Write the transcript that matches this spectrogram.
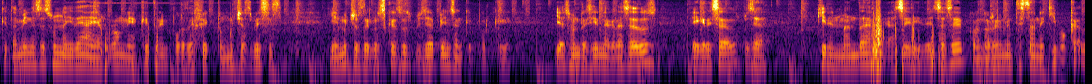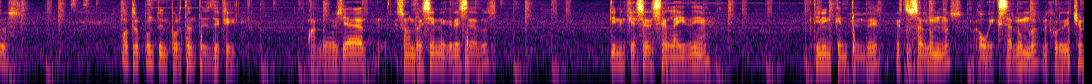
Que también esa es una idea errónea que traen por defecto muchas veces. Y en muchos de los casos pues ya piensan que porque ya son recién egresados, egresados, pues ya quieren mandar hacer y deshacer cuando realmente están equivocados. Otro punto importante es de que cuando ya son recién egresados, tienen que hacerse la idea, tienen que entender estos alumnos, o exalumnos, mejor dicho,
